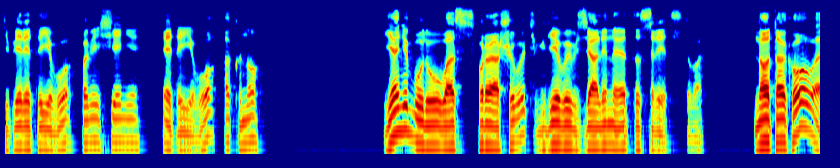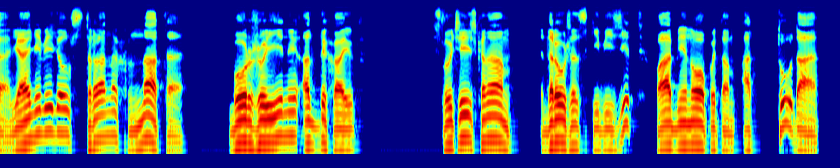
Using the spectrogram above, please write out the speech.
теперь это его помещение, это его окно. Я не буду у вас спрашивать, где вы взяли на это средства. Но такого я не видел в странах НАТО. Буржуины отдыхают. Случись к нам дружеский визит по обмену опытом оттуда,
